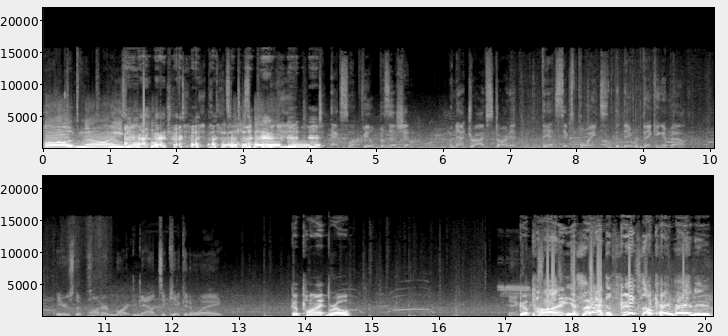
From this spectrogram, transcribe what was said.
Fuck no, I ain't going for it. Hell no. Excellent field position. When that drive started, they had six points that they were thinking about. Here's the punter Martin out to kick it away. Good punt, bro. Good great punt. Yes, sir. At the six. Okay, Brandon.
